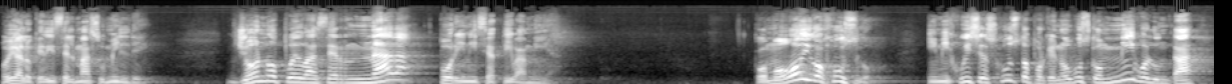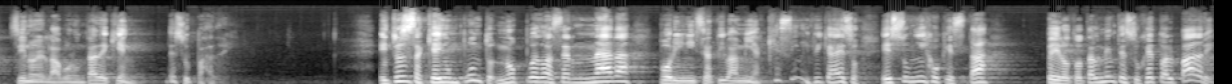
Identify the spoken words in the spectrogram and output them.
oiga lo que dice el más humilde. Yo no puedo hacer nada por iniciativa mía. Como oigo, juzgo. Y mi juicio es justo porque no busco mi voluntad, sino la voluntad de quién? De su Padre. Entonces aquí hay un punto, no puedo hacer nada por iniciativa mía. ¿Qué significa eso? Es un hijo que está pero totalmente sujeto al Padre.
